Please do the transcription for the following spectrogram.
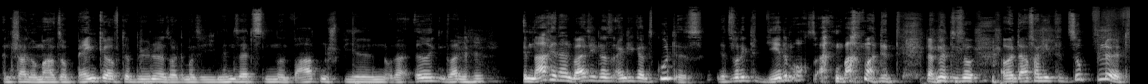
Dann stand immer so Bänke auf der Bühne, dann sollte man sich hinsetzen und warten spielen oder irgendwas. Mhm. Im Nachhinein weiß ich, dass es eigentlich ganz gut ist. Jetzt würde ich jedem auch sagen, mach mal das, damit du so, aber da fand ich das so blöd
